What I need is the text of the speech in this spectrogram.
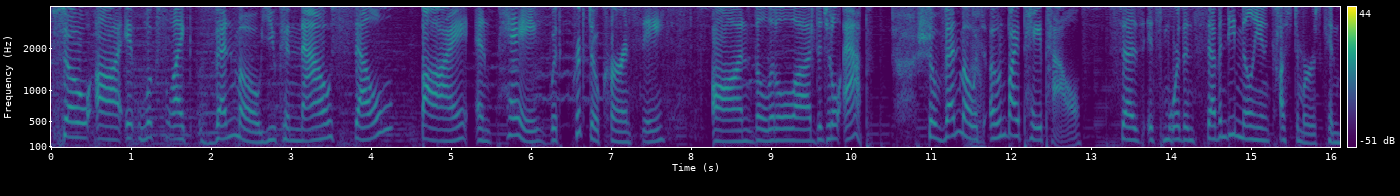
So uh, it looks like Venmo, you can now sell, buy, and pay with cryptocurrency on the little uh, digital app. So Venmo, it's owned by PayPal, says it's more than 70 million customers can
